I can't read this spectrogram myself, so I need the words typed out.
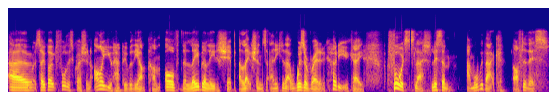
Um, so vote for this question Are you happy with the outcome of the Labour leadership elections? And you can do that at wizardradio.co.uk forward slash listen. And we'll be back after this.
